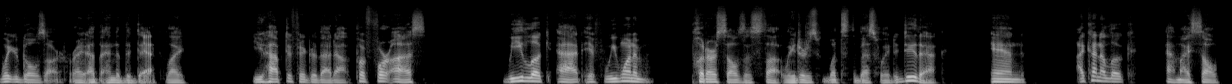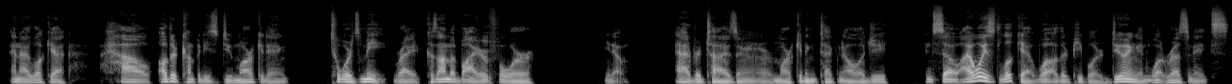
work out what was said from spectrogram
what your goals are. Right at the end of the day, Yeah. like you have to figure that out. But for us, we look at if we want to put ourselves as thought leaders, what's the best way to do that? And I kind of look at myself and I look at how other companies do marketing towards me, right? Because I'm a buyer Mhm. for, you know, advertising or marketing technology. And so I always look at what other people are doing and what resonates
